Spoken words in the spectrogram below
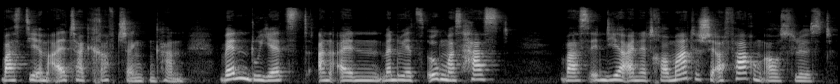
was dir im Alltag Kraft schenken kann. Wenn du jetzt an einen, wenn du jetzt irgendwas hast, was in dir eine traumatische Erfahrung auslöst,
